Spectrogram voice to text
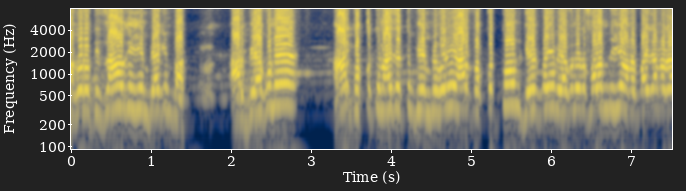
আগরতি যাও গিয়ে বিয়াগিন বাদ আর বিয়াগুনে আর পক্ষতুন আইজ একটা বিএমপি করি আর পক্ষতুন গেট ভাই বিয়াগুনের সালাম দিয়ে অনেক ভাই জানারা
